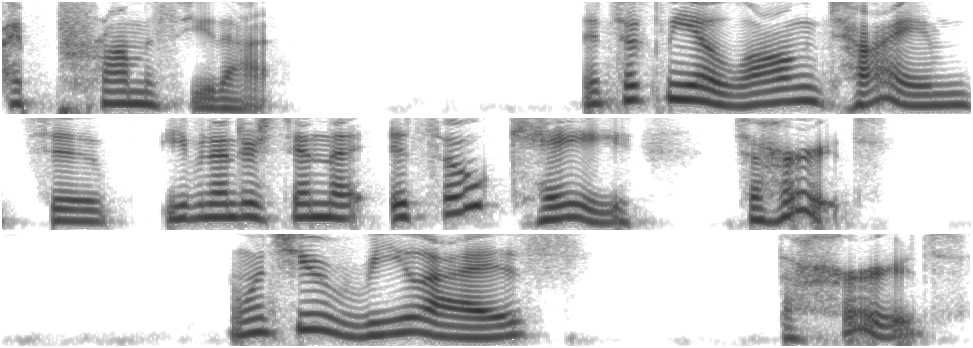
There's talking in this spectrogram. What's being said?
I promise you that. It took me a long time to even understand that it's okay to hurt. And once you realize the hurt,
